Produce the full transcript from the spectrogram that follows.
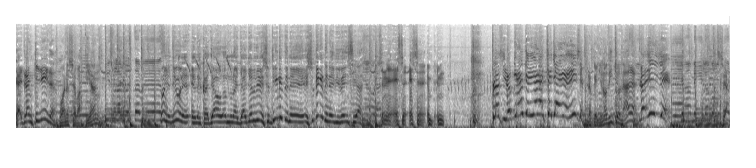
estate tranquilita. Bueno, Sebastián. No, yo digo, el, el escallado dando una yaya, eso tiene que tener, eso tiene que tener vivencia. Eso, eso, em, Flo, si no quieres que diga la cháchara, lo dice. Pero que yo no he dicho nada. ¡Lo dice! O sea,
